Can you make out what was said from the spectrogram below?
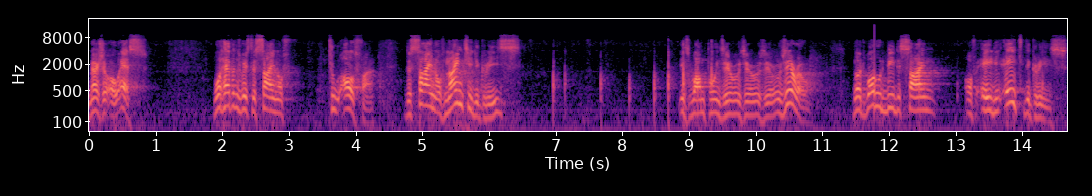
measure OS. What happens with the sine of 2 alpha? The sine of 90 degrees is 1.0000. But what would be the sine of 88 degrees?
